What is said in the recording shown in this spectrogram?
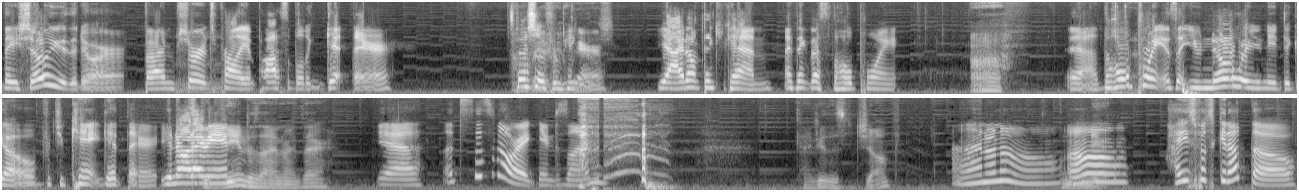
They show you the door, but I'm sure it's Mm. probably impossible to get there. Especially from here. Yeah, I don't think you can. I think that's the whole point. Uh, Yeah, the whole point is that you know where you need to go, but you can't get there. You know what I mean? game design right there. Yeah, that's that's an alright game design. Can I do this jump? I don't know. No. Oh, how are you supposed to get up though?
